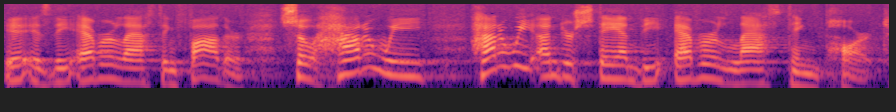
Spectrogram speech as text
is the everlasting Father. So, how do we, how do we understand the everlasting part?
